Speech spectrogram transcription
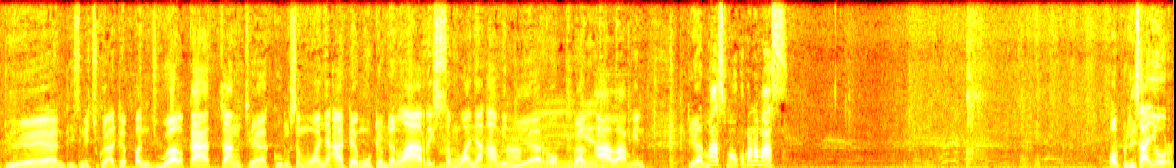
Dan di sini juga ada penjual kacang, jagung, semuanya ada. Mudah-mudahan laris semuanya. Amin, ya amin. robbal alamin. Dan Mas mau ke mana Mas? Oh beli sayur.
